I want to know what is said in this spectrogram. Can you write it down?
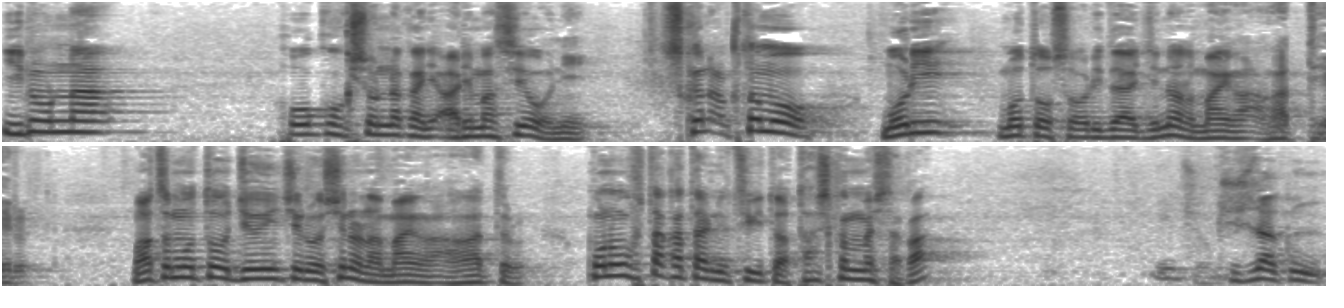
いろんな報告書の中にありますように、少なくとも森元総理大臣の名前が挙がっている、松本純一郎氏の名前が挙がっている、この二方については確かめましたか？岸田君。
